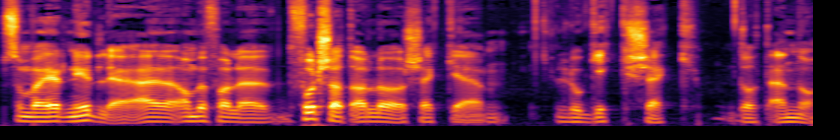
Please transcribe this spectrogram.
som var helt nydelig. Jeg anbefaler fortsatt alle å sjekke logikksjekk.no.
